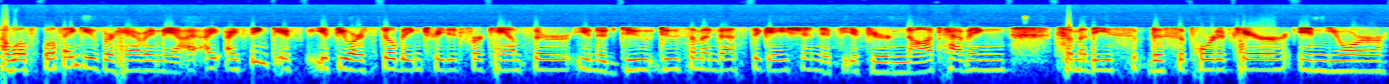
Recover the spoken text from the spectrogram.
Uh, well, well, thank you for having me. I, I think if if you are still being treated for cancer, you know, do do some investigation. If if you're not having some of these this supportive care in your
